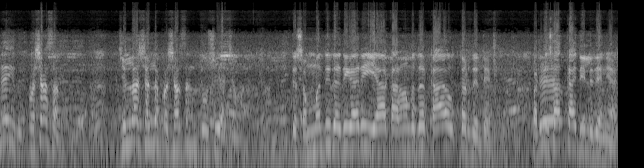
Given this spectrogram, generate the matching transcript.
नाही प्रशासन जिल्हा शल्य प्रशासन दोषी याच्यामध्ये. ते संबंधित अधिकारी या कारणाबद्दल काय उत्तर देते? प्रतिसाद काय दिले त्यांनी आज?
